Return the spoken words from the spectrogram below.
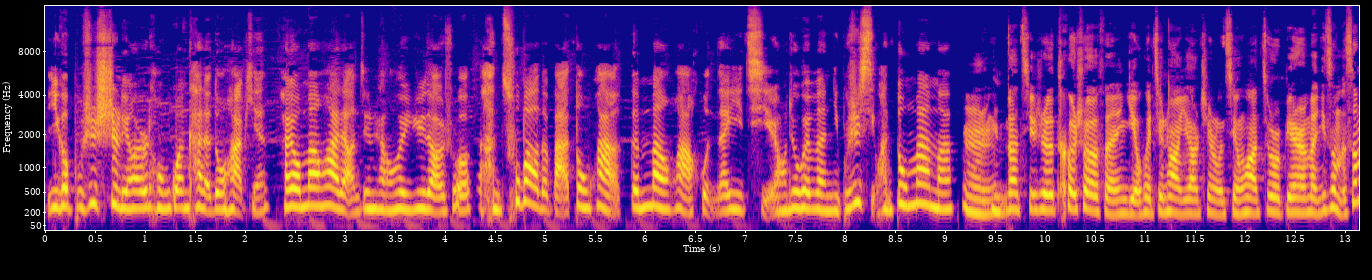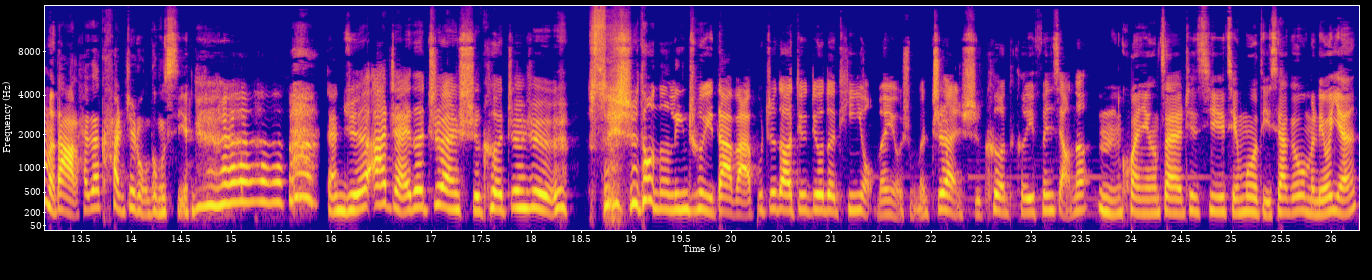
一个不是适龄儿童观看的动画片。还有漫画党经常会遇到说很粗暴的把动画跟漫画混在一起，然后就会问你不是喜欢动漫吗？嗯，那其实特摄粉也会经常遇到这种情况，就是别人问你怎么这么大了还在看这种东西。感觉阿宅的至暗时刻真是 随时都能拎出一大把，不知道丢丢的听友们有什么至暗时刻可以分享呢？嗯，欢迎在这期节目底下给我们留言。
